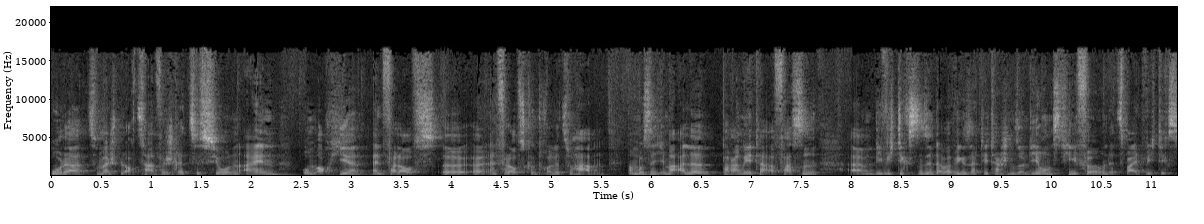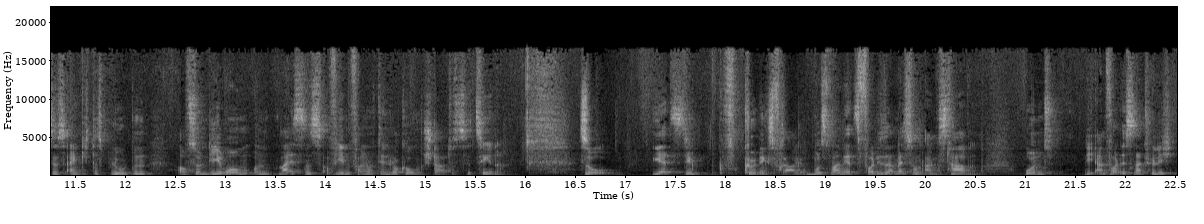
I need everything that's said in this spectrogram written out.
oder zum Beispiel auch Zahnfischrezessionen ein, um auch hier ein Verlaufs, äh, eine Verlaufskontrolle zu haben. Man muss nicht immer alle Parameter erfassen. Ähm, die wichtigsten sind aber, wie gesagt, die Taschensondierungstiefe und der zweitwichtigste ist eigentlich das Bluten auf Sondierung und meistens auf jeden Fall noch den Lockerungsstatus der Zähne. So, jetzt die Königsfrage. Muss man jetzt vor dieser Messung Angst haben? Und die Antwort ist natürlich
